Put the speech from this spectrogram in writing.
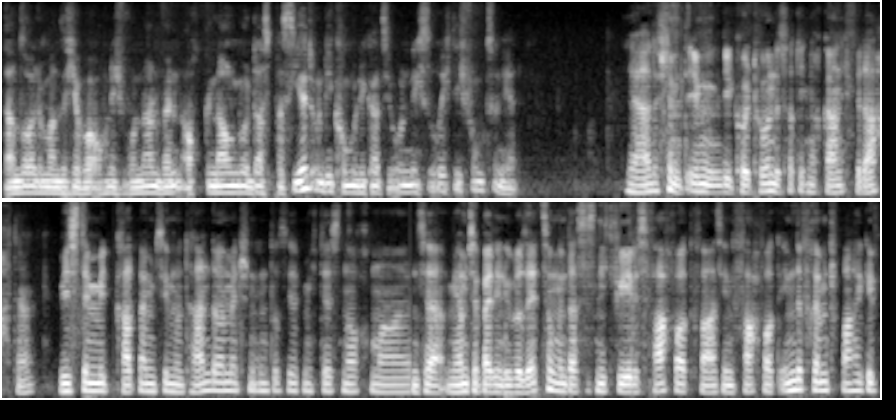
Dann sollte man sich aber auch nicht wundern, wenn auch genau nur das passiert und die Kommunikation nicht so richtig funktioniert. Ja, das stimmt. Eben die Kulturen, das hatte ich noch gar nicht bedacht. Ja. Wie ist denn mit, gerade beim Simultandolmetschen interessiert mich das nochmal. Ja, wir haben es ja bei den Übersetzungen, dass es nicht für jedes Fachwort quasi ein Fachwort in der Fremdsprache gibt.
